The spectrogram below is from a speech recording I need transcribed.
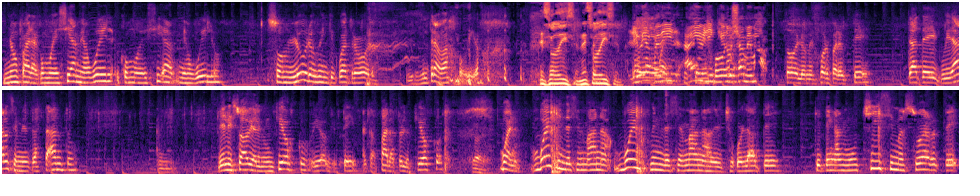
No para, como decía mi abuelo, como decía mi abuelo, son loros 24 horas. Y es el trabajo, vio. Eso dicen, eso dicen. Le voy a Eh, pedir bueno, a que Evelyn que no llame más. Todo lo mejor para usted. Trate de cuidarse mientras tanto. Eh, Dele suave a algún kiosco, vio que usted acapara todos los kioscos. Bueno, buen fin de semana, buen fin de semana del chocolate. Que tengan muchísima suerte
